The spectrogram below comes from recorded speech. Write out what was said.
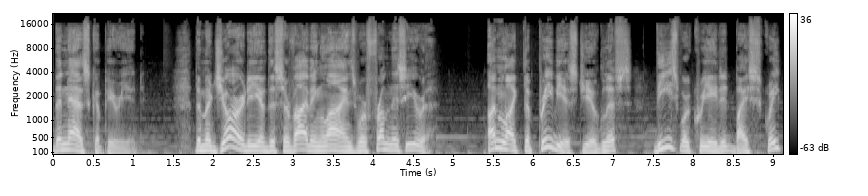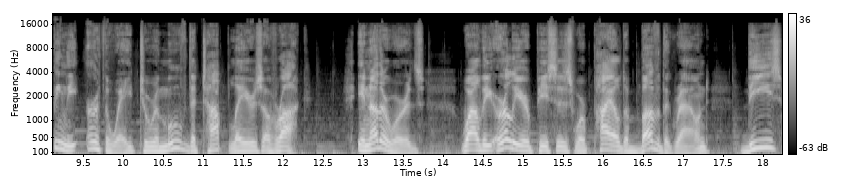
the Nazca period. The majority of the surviving lines were from this era. Unlike the previous geoglyphs, these were created by scraping the earth away to remove the top layers of rock. In other words, while the earlier pieces were piled above the ground, these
